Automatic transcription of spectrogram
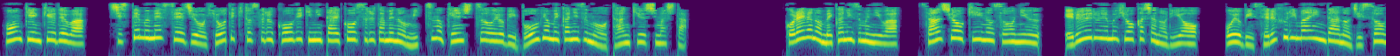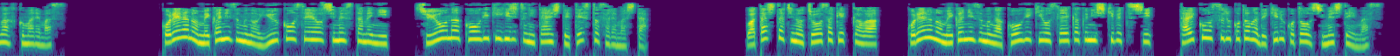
本研究では、システムメッセージを標的とする攻撃に対抗するための3つの検出及び防御メカニズムを探求しました。これらのメカニズムには、参照キーの挿入、LLM 評価者の利用、及びセルフリマインダーの実装が含まれます。これらのメカニズムの有効性を示すために、主要な攻撃技術に対してテストされました。私たちの調査結果は、これらのメカニズムが攻撃を正確に識別し、対抗することができることを示しています。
